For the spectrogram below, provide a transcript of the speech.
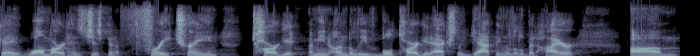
Okay. Walmart has just been a freight train. Target, I mean, unbelievable. Target actually gapping a little bit higher. Um,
